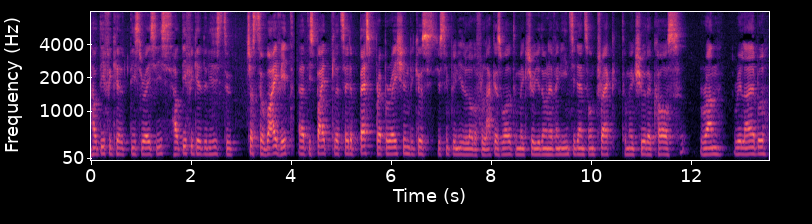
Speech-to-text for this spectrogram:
how difficult this race is how difficult it is to just survive it, uh, despite, let's say, the best preparation, because you simply need a lot of luck as well to make sure you don't have any incidents on track, to make sure the cars run reliable.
